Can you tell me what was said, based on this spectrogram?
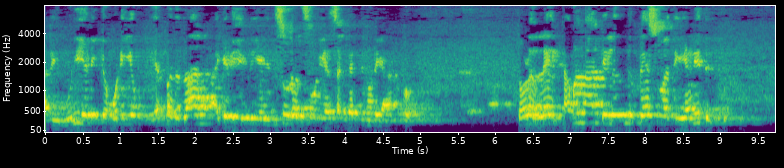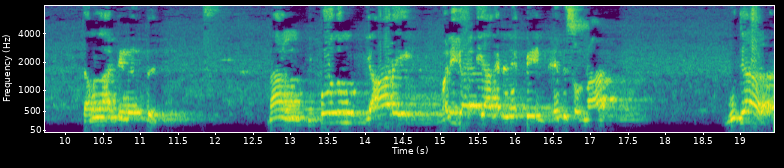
அதை முறியடிக்க முடியும் என்பதுதான் அகில இந்திய இன்சூரன்ஸ் ஊழியர் சங்கத்தினுடைய அனுபவம். தொடர்லே தமிழ்நாட்டிலிருந்து பேசுவது எளிது. தமிழ்நாட்டிலிருந்து நான் இப்போதும் யாரை வழிகாட்டியாக நினைப்பேன் என்று சொன்னால் குஜராத்.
